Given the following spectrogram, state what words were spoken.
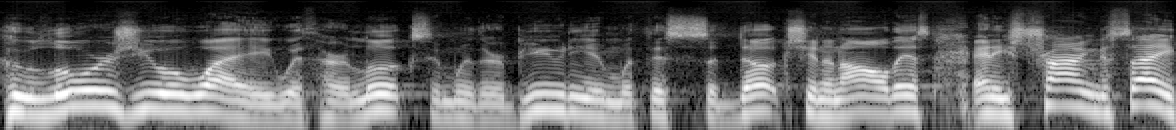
who lures you away with her looks and with her beauty and with this seduction and all this. And he's trying to say,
